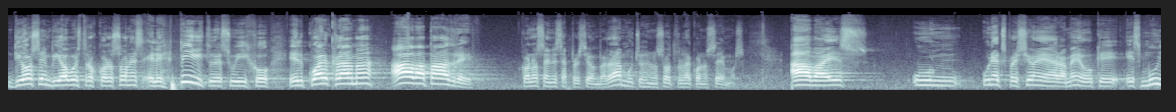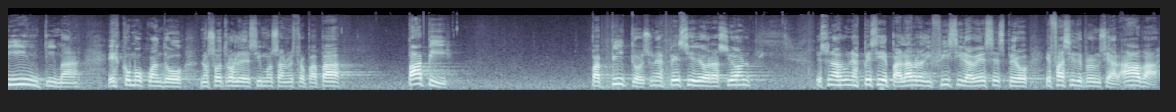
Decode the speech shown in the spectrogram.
Dios envió a vuestros corazones el espíritu de su Hijo, el cual clama, Abba Padre. Conocen esa expresión, ¿verdad? Muchos de nosotros la conocemos. Abba es una expresión en arameo que es muy íntima. Es como cuando nosotros le decimos a nuestro papá, papi, papito, es una especie de oración es una, especie de palabra difícil a veces, pero es fácil de pronunciar. Abba,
